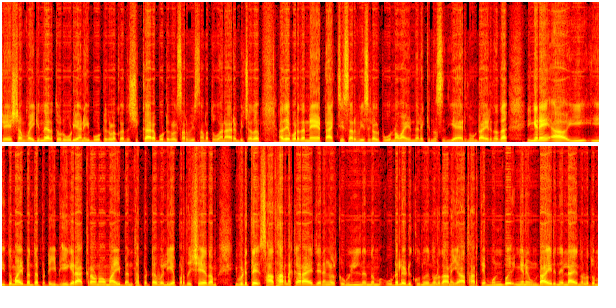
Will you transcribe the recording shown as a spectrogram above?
ശേഷം വൈകുന്നേരത്തോടു കൂടിയാണ് ഈ ബോട്ടുകളൊക്കെ ശിക്കാര ബോട്ടുകൾ സർവീസ് നടത്തുവാൻ ആരംഭിച്ചത്. അതേപോലെ തന്നെ ടാക്സി സർവീസുകൾ പൂർണമായും നിലയ്ക്കുന്ന സ്ഥിതിയായിരുന്നു ഉണ്ടായിരുന്നത്. ഇങ്ങനെ ഈ ഇതുമായി ബന്ധപ്പെട്ട് ഈ ഭീകരാക്രമണവുമായി ബന്ധപ്പെട്ട് വലിയ പ്രതിഷേധം ഇവിടുത്തെ സാധാരണക്കാരായ ജനങ്ങൾക്കുള്ളിൽ ഉള്ളിൽ നിന്നും ഉടലെടുക്കുന്നു എന്നുള്ളതാണ് യാഥാർത്ഥ്യം. മുൻപ് ഇങ്ങനെ ഉണ്ടായിരുന്നില്ല എന്നുള്ളതും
